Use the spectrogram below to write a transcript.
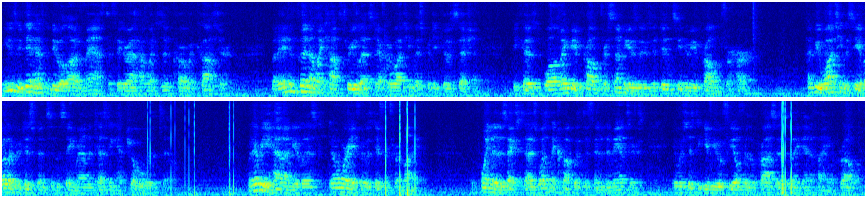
The user did have to do a lot of math to figure out how much Zipcar would cost her, but I didn't put it on my top three list after watching this particular session, because while it might be a problem for some users, it didn't seem to be a problem for her. I'd be watching to see if other participants in the same round of testing had trouble with it though. Whatever you had on your list, don't worry if it was different from mine. Point of this exercise wasn't to come up with definitive answers, it was just to give you a feel for the process of identifying the problems.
